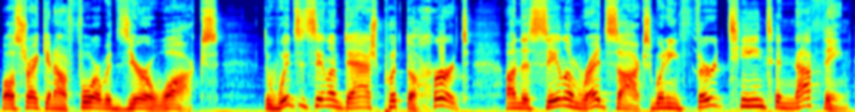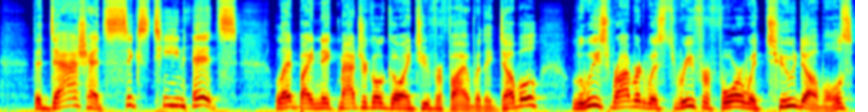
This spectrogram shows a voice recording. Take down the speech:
while striking out 4 with 0 walks. The Winston-Salem Dash put the hurt on the Salem Red Sox, winning 13 to nothing. The Dash had 16 hits, led by Nick Madrigal going 2 for 5 with a double. Luis Robert was 3 for 4 with two doubles.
